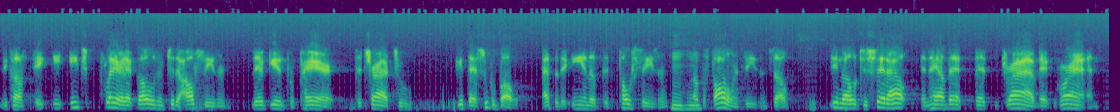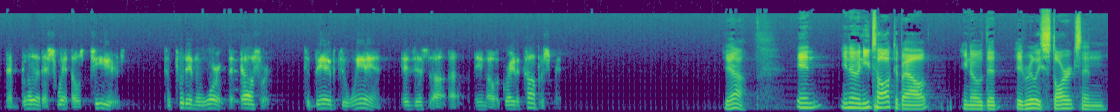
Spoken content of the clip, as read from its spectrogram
because each player that goes into the off season, they're getting prepared to try to get that Super Bowl after the end of the postseason mm-hmm. of the following season. So, you know, to set out and have that that drive, that grind, that blood, that sweat, those tears, to put in the work, the effort, to be able to win is just a, a you know a great accomplishment. Yeah, and you know, and you talked about you know that it really starts in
